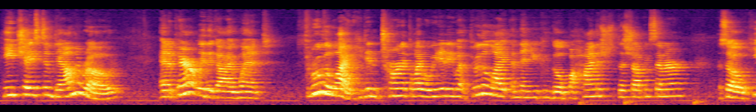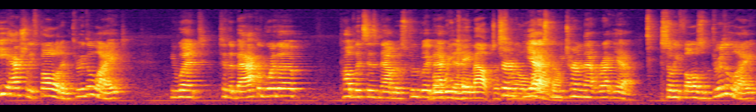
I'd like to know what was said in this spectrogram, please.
He chased him down the road, and apparently the guy went through the light. He didn't turn at the light where we did. He went through the light, and then you can go behind the, sh- the shopping center. So he actually followed him through the light. He went to the back of where the Publix is now, but it was Foodway Where back we then. came out just a Turn- little yes, when we turned that right, yeah. So he follows him through the light.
